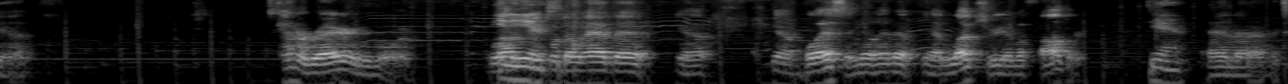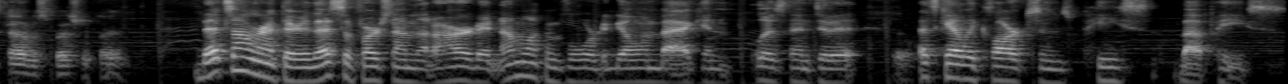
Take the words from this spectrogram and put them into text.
you know, it's kind of rare anymore. A lot It of is. people don't have that, you know, you know, blessing. They don't have that you know, luxury of a father, Yeah. and uh, it's kind of a special thing. That song right there, that's the first time that I heard it, and I'm looking forward to going back and listening to it. That's Kelly Clarkson's Piece by Piece.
